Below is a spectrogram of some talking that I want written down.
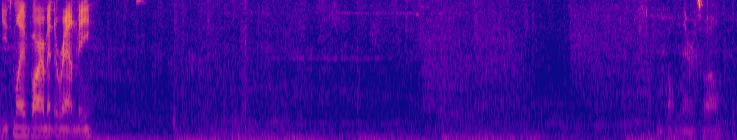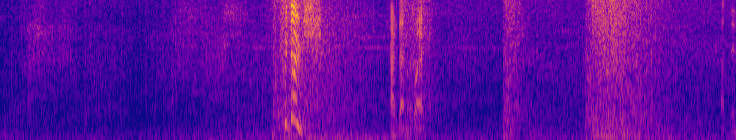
Use my environment around me. There's a fucking bomb there as well. Kadoosh! How did that work? That did.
